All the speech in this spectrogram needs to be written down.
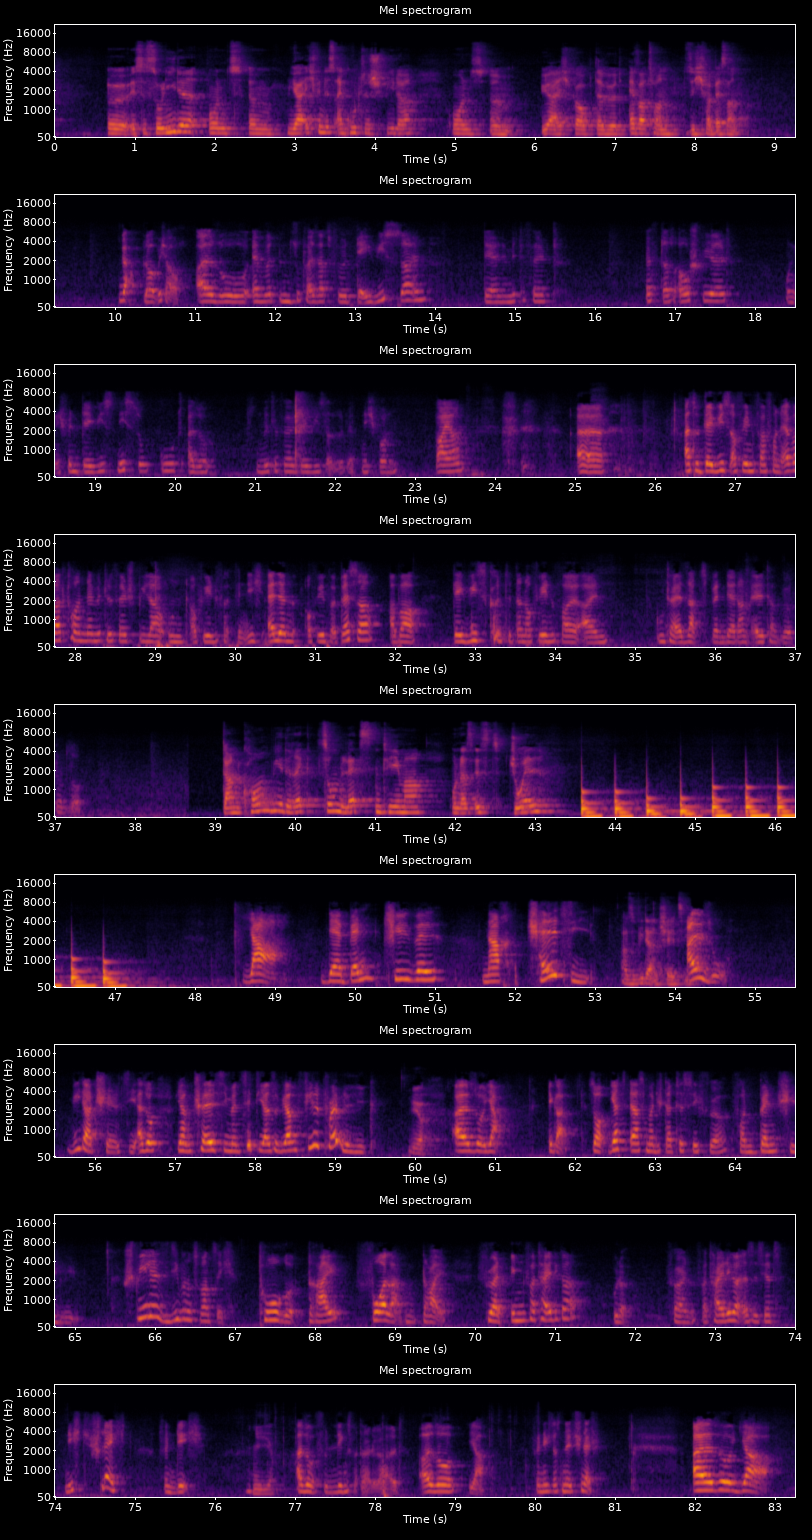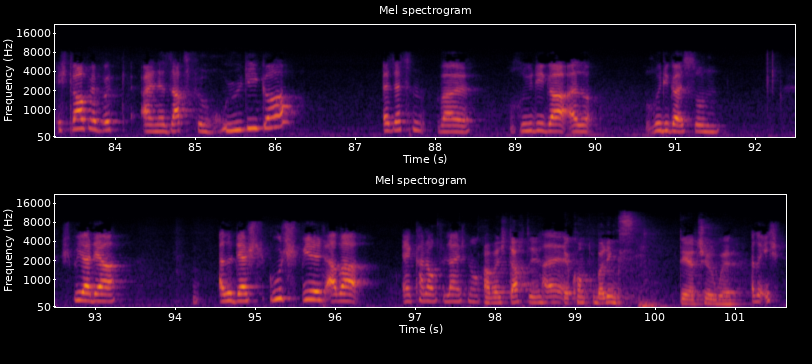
äh, ist es solide und ähm, ja, ich finde es ein guter Spieler und ähm, ja, ich glaube, da wird Everton sich verbessern. Ja, glaube ich auch. Also er wird ein super Ersatz für Davies sein, der in dem Mittelfeld öfters ausspielt. Und ich finde Davies nicht so gut. Also ist ein Mittelfeld Davies, also der nicht von Bayern. äh, also Davies auf jeden Fall von Everton, der Mittelfeldspieler. Und auf jeden Fall finde ich Allen auf jeden Fall besser. Aber Davies könnte dann auf jeden Fall ein guter Ersatz, wenn der dann älter wird und so. Dann kommen wir direkt zum letzten Thema. Und das ist Joel. Ja, der Ben Chilwell nach Chelsea. Also wieder an Chelsea. Also, wieder Chelsea. Also wir haben Chelsea, Man City, also wir haben viel Premier League. Ja. Also ja, egal. So, jetzt erstmal die Statistik für, von Ben Chilwell. Spiele 27, Tore 3, Vorlagen 3, für einen Innenverteidiger oder für einen Verteidiger ist es jetzt nicht schlecht, finde ich. Ja. Also für den Linksverteidiger halt. Also ja, finde ich das nicht schlecht. Also ja, ich glaube, er wird einen Ersatz für Rüdiger ersetzen, weil Rüdiger, also Rüdiger ist so ein Spieler, der also der gut spielt, aber er kann auch vielleicht noch. Aber ich dachte, äh, er kommt über links, der Chilwell. Also ich.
